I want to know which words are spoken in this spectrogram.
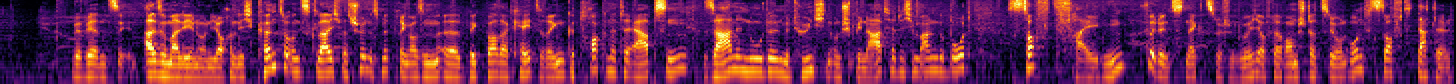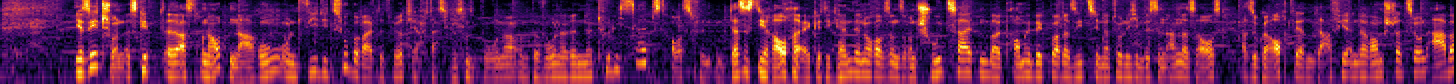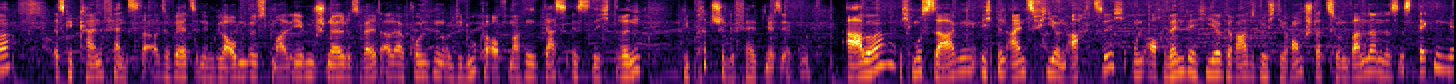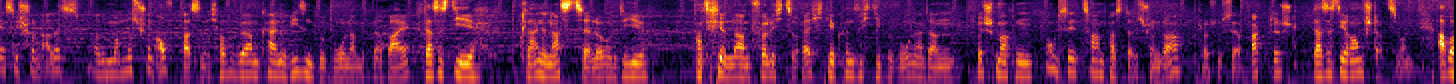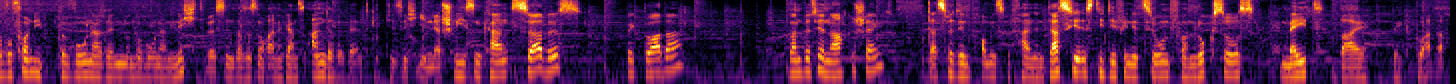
Wir werden es sehen. Also Marlene und Jochen, ich könnte uns gleich was Schönes mitbringen aus dem äh, Big Brother Catering. Getrocknete Erbsen, Sahnenudeln mit Hühnchen und Spinat hätte ich im Angebot. Softfeigen für den Snack zwischendurch auf der Raumstation und Softdatteln. Ihr seht schon, es gibt äh, Astronautennahrung und wie die zubereitet wird, ja, das müssen die Bewohner und Bewohnerinnen natürlich selbst rausfinden. Das ist die Raucherecke, die kennen wir noch aus unseren Schulzeiten. Bei Promi Big Brother sieht sie natürlich ein bisschen anders aus. Also geraucht werden darf hier in der Raumstation, aber es gibt keine Fenster. Also wer jetzt in dem Glauben ist, mal eben schnell das Weltall erkunden und die Luke aufmachen, das ist nicht drin. Die Pritsche gefällt mir sehr gut. Aber ich muss sagen, ich bin 1,84 und auch wenn wir hier gerade durch die Raumstation wandern, das ist deckenmäßig schon alles, also man muss schon aufpassen. Ich hoffe, wir haben keine Riesenbewohner mit dabei. Das ist die kleine Nasszelle und die hat ihren Namen völlig zurecht. Hier können sich die Bewohner dann frisch machen. Oh, ich sehe, Zahnpasta ist schon da. Das ist sehr praktisch. Das ist die Raumstation. Aber wovon die Bewohnerinnen und Bewohner nicht wissen, dass es noch eine ganz andere Welt gibt, die sich ihnen erschließen kann. Service, Big Brother. Wann wird hier nachgeschenkt? Das wird den Promis gefallen, denn das hier ist die Definition von Luxus made by Big Brother.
